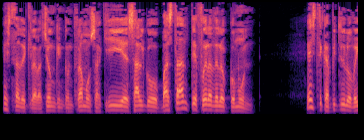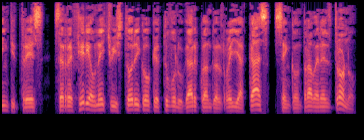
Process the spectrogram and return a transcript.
Esta declaración que encontramos aquí es algo bastante fuera de lo común. Este capítulo 23 se refiere a un hecho histórico que tuvo lugar cuando el rey Acaz se encontraba en el trono.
